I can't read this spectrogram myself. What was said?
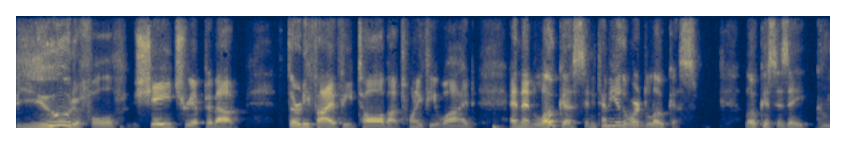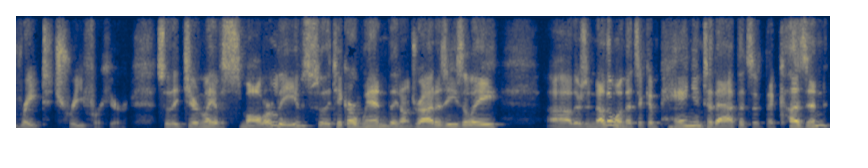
beautiful shade tree up to about 35 feet tall, about 20 feet wide. And then locust, anytime you hear the word locust, locust is a great tree for here. So they generally have smaller leaves. So they take our wind, they don't dry out as easily. Uh, there's another one that's a companion to that, that's a, a cousin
